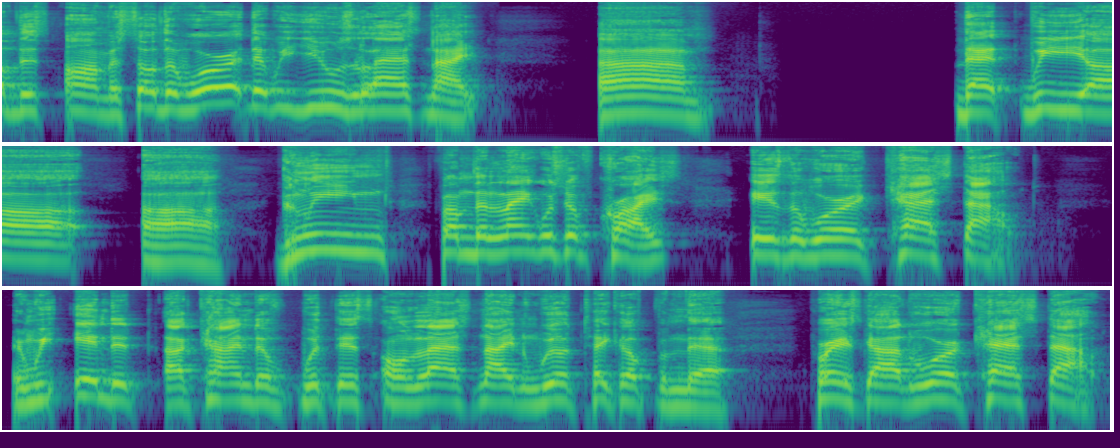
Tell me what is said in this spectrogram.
of this armor. So the word that we used last night, um, that we uh, uh, gleaned from the language of Christ, is the word cast out. And we ended uh, kind of with this on last night, and we'll take up from there. Praise God, the word cast out.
